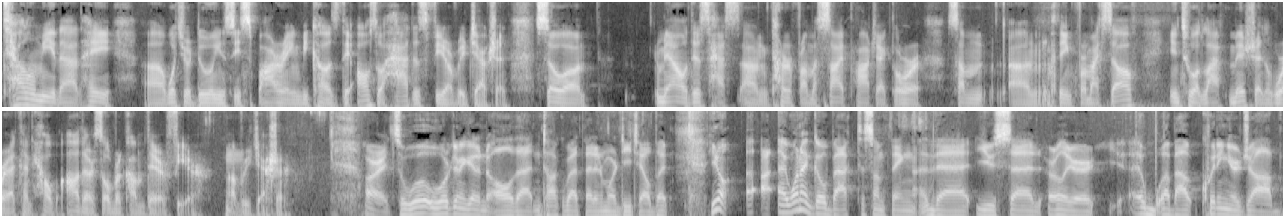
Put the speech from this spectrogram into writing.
telling me that, hey, uh, what you're doing is inspiring because they also had this fear of rejection. So, uh, now this has um, turned from a side project or some um, thing for myself into a life mission where I can help others overcome their fear mm. of hmm. rejection. All right, so we we are going to get into all of that and talk about that in more detail. But you know, I, I want to go back to something that you said earlier uh, about quitting your job,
